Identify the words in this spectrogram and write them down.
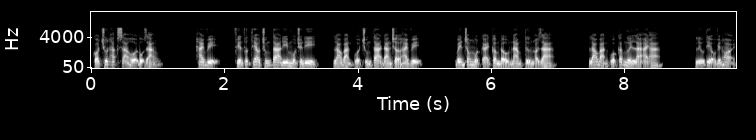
có chút hắc xã hội bộ dáng. Hai vị, phiền phức theo chúng ta đi một chuyến đi, lão bản của chúng ta đang chờ hai vị. Bên trong một cái cầm đầu nam tử nói ra. Lão bản của các ngươi là ai a? Lưu tiểu viễn hỏi,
